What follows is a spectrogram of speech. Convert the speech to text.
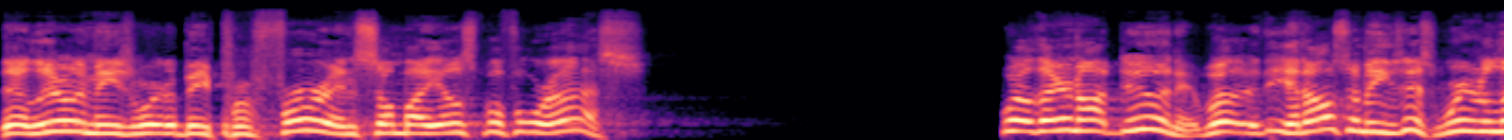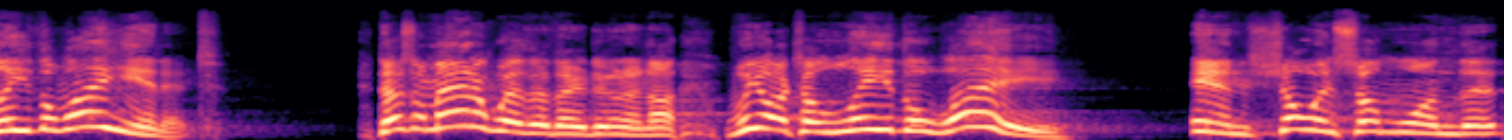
That literally means we're to be preferring somebody else before us. Well, they're not doing it. Well, it also means this we're to lead the way in it. Doesn't matter whether they're doing it or not. We are to lead the way in showing someone that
